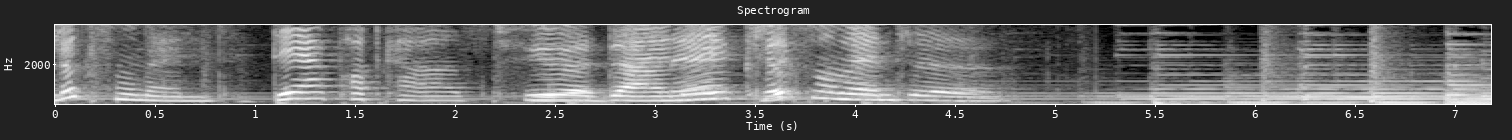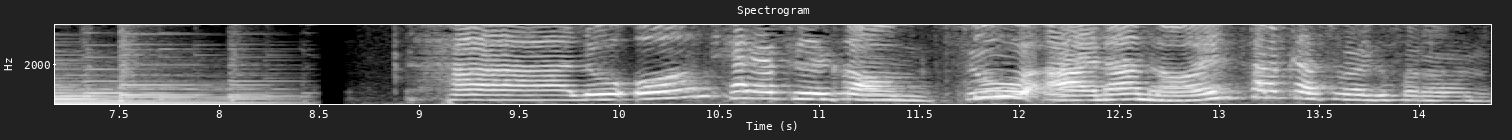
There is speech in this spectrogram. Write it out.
Glücksmoment, der Podcast für deine Glücksmomente. Hallo und herzlich willkommen zu einer neuen Podcast-Folge von uns.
